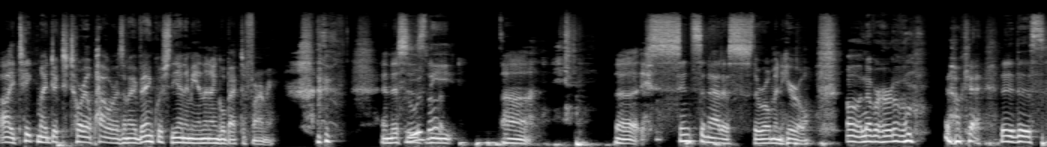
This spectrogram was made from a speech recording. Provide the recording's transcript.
I take my dictatorial powers and I vanquish the enemy, and then I go back to farming. and this is, is the uh, uh, Cincinnatus, the Roman hero. Oh, I never heard of him. Okay, this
